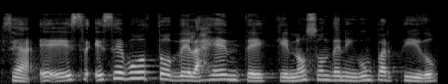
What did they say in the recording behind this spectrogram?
O sea, e, ese voto de la gente que no son de ningún partido,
